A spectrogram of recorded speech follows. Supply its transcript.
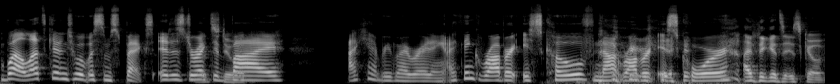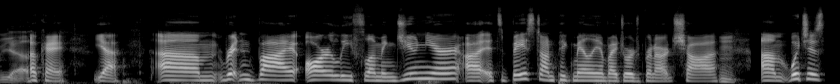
Well, let's get into it with some specs. It is directed it. by I can't read my writing. I think Robert Iscove, not Robert Iskor. I think it's Iscove, yeah. Okay, yeah. Um, written by R. Lee Fleming Jr. Uh, it's based on Pygmalion by George Bernard Shaw, Mm. um, which is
